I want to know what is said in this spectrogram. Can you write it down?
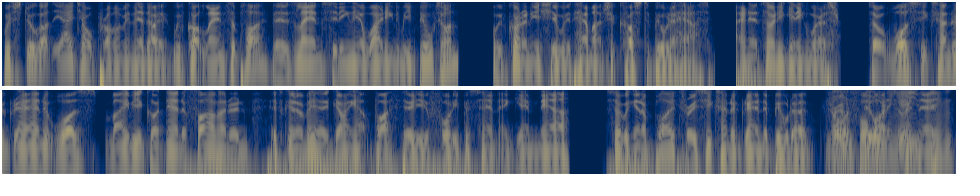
We've still got the age old problem in there, though. We've got land supply. There's land sitting there waiting to be built on. We've got an issue with how much it costs to build a house, and it's only getting worse. So it was 600 grand. It was maybe it got down to 500. It's going to be uh, going up by 30 to 40 percent again now. So we're going to blow through 600 grand to build a three No or four by building two in there. anything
